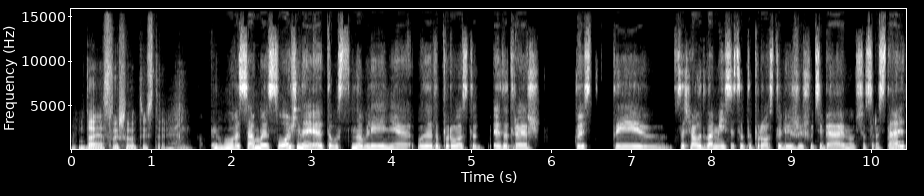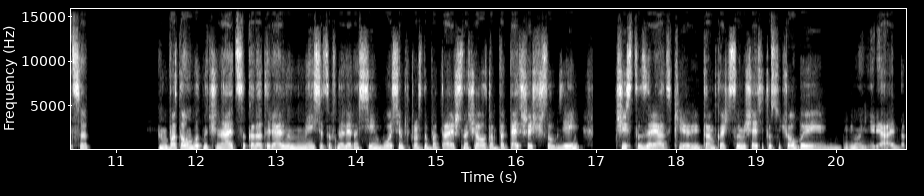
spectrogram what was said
Да, я слышал эту историю. Ну самое сложное- это восстановление. Вот это просто, это трэш. То есть ты сначала 2 месяца ты просто лежишь, у тебя оно всё срастается. Потом вот начинается, когда ты реально месяцев, наверно, 7-8 ты просто ботаешь. Сначала там по 5-6 часов в день чисто зарядки, и там, конечно, совмещать это с учёбой, ну, нереально.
